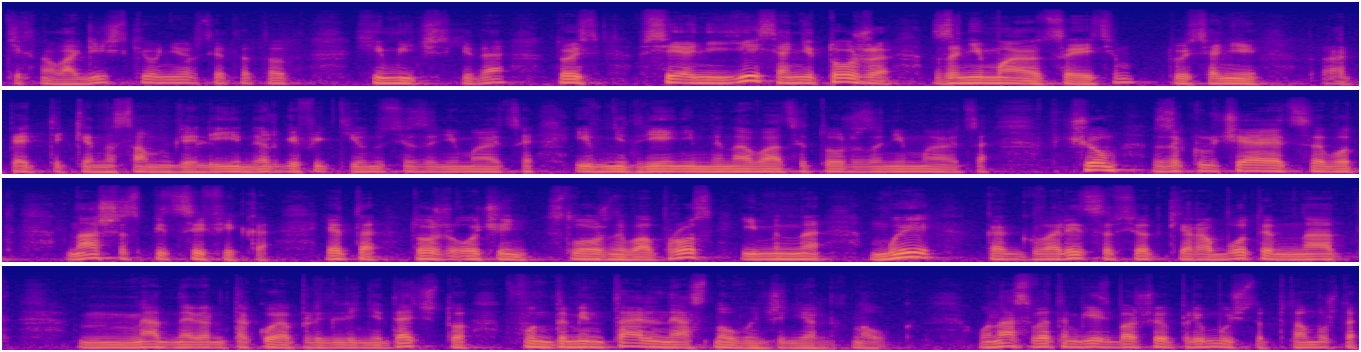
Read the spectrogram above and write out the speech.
технологический университет, это вот химический, да, то есть все они есть, они тоже занимаются этим, то есть они опять-таки на самом деле и энергоэффективностью занимаются, и внедрением инноваций тоже занимаются. Чем заключается вот наша специфика? Это тоже очень сложный вопрос. Именно мы, как говорится, все-таки работаем над, надо, наверное, такое определение дать, что фундаментальные основы инженерных наук. У нас в этом есть большое преимущество, потому что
